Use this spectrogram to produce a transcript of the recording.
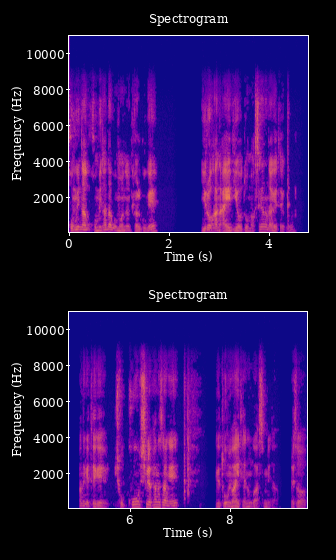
고민하고 고민하다 보면은 결국에 이러한 아이디어도 막 생각나게 되고 하는 게 되게 좋고 실력 향상에 되게 도움이 많이 되는 것 같습니다. 그래서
